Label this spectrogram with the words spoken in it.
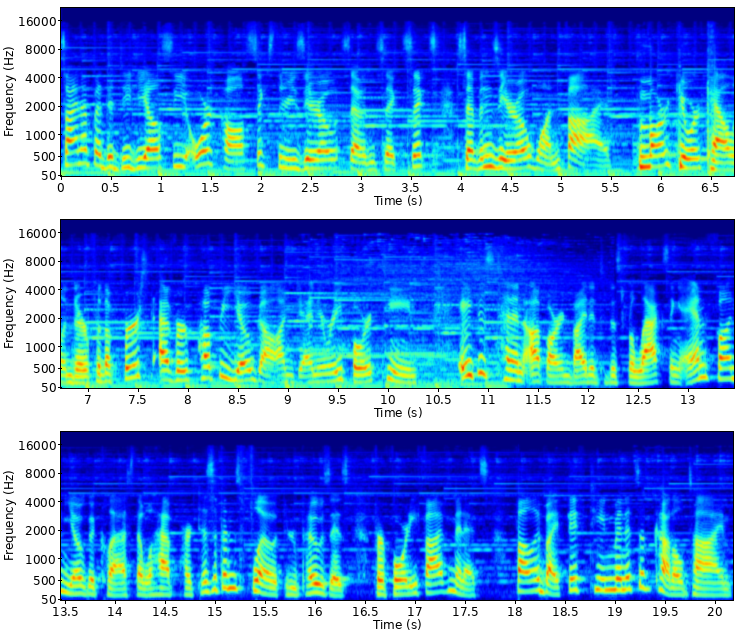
Sign up at the DGLC or call 630-766-7015. Mark your calendar for the first ever puppy yoga on January 14th. Ages 10 and up are invited to this relaxing and fun yoga class that will have participants flow through poses for 45 minutes, followed by 15 minutes of cuddle time.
